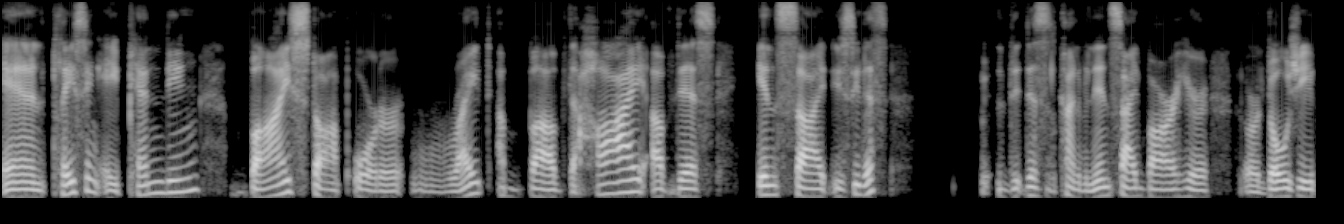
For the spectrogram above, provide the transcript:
and placing a pending buy stop order right above the high of this inside. You see this? This is kind of an inside bar here or doji.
